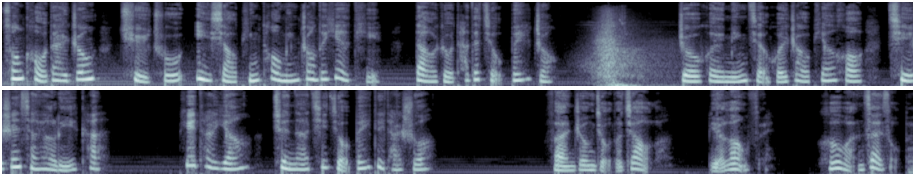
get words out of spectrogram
从口袋中取出一小瓶透明状的液体，倒入他的酒杯中。周慧敏捡回照片后，起身想要离开，Peter 杨却拿起酒杯对他说：“反正酒都叫了，别浪费，喝完再走呗。”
